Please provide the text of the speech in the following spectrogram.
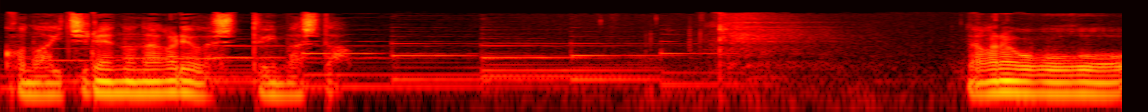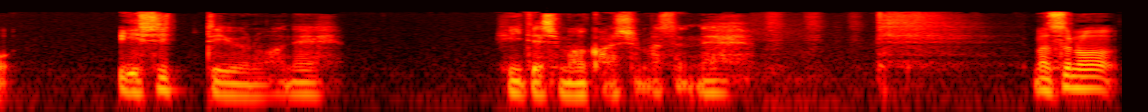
この一連の流れを知っていました。なかなかこう、石っていうのはね、引いてしまうかもしれませんね。まあその、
